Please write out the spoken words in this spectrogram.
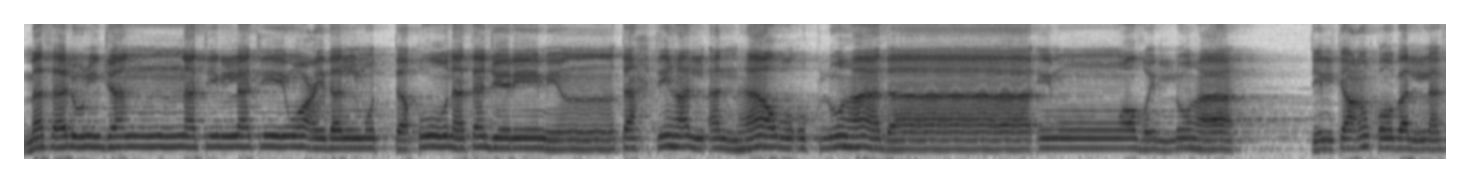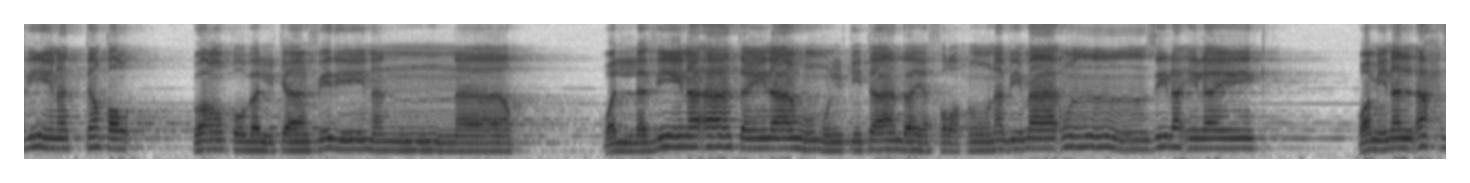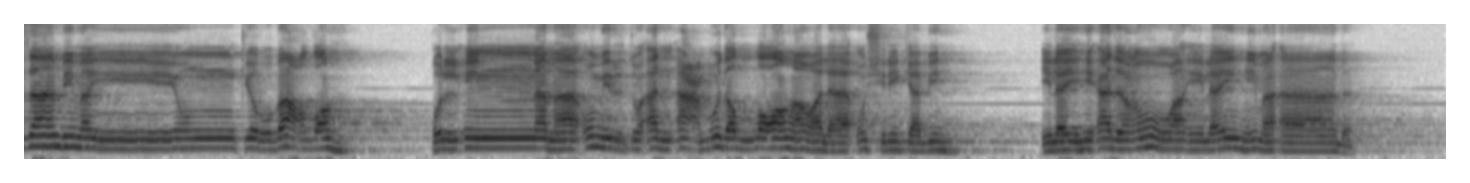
مثل الجنة التي وعد المتقون تجري من تحتها الأنهار أكلها دائم وظلها تلك عقبى الذين اتقوا وعقبى الكافرين النار والذين آتيناهم الكتاب يفرحون بما أنزل إليك ومن الأحزاب من ينكر بعضه قل إنما أمرت أن أعبد الله ولا أشرك به إليه أدعو وإليه مآب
